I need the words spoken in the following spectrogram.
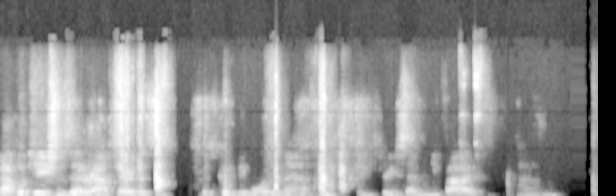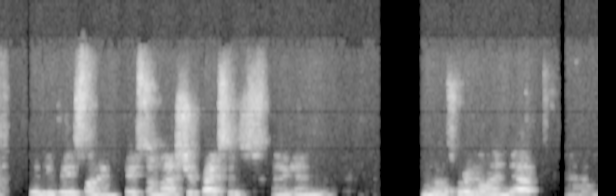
applications that are out there. This, this could be more than that. I think 375, um, maybe a baseline based on last year prices. And again, who knows where they'll end up. Um,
